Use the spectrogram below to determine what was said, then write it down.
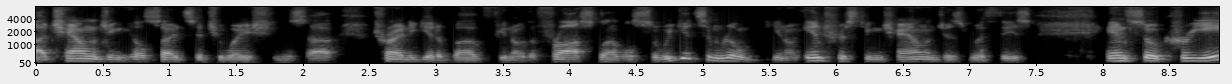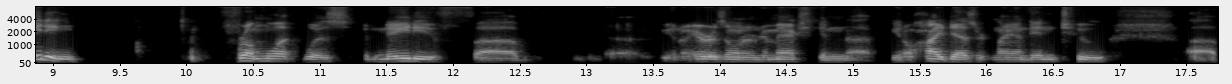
uh, challenging hillside situations, uh, trying to get above, you know, the frost levels. So we get some real, you know, interesting challenges with these. And so creating from what was native, uh, uh you know, Arizona, New Mexican, uh, you know, high desert land into uh,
